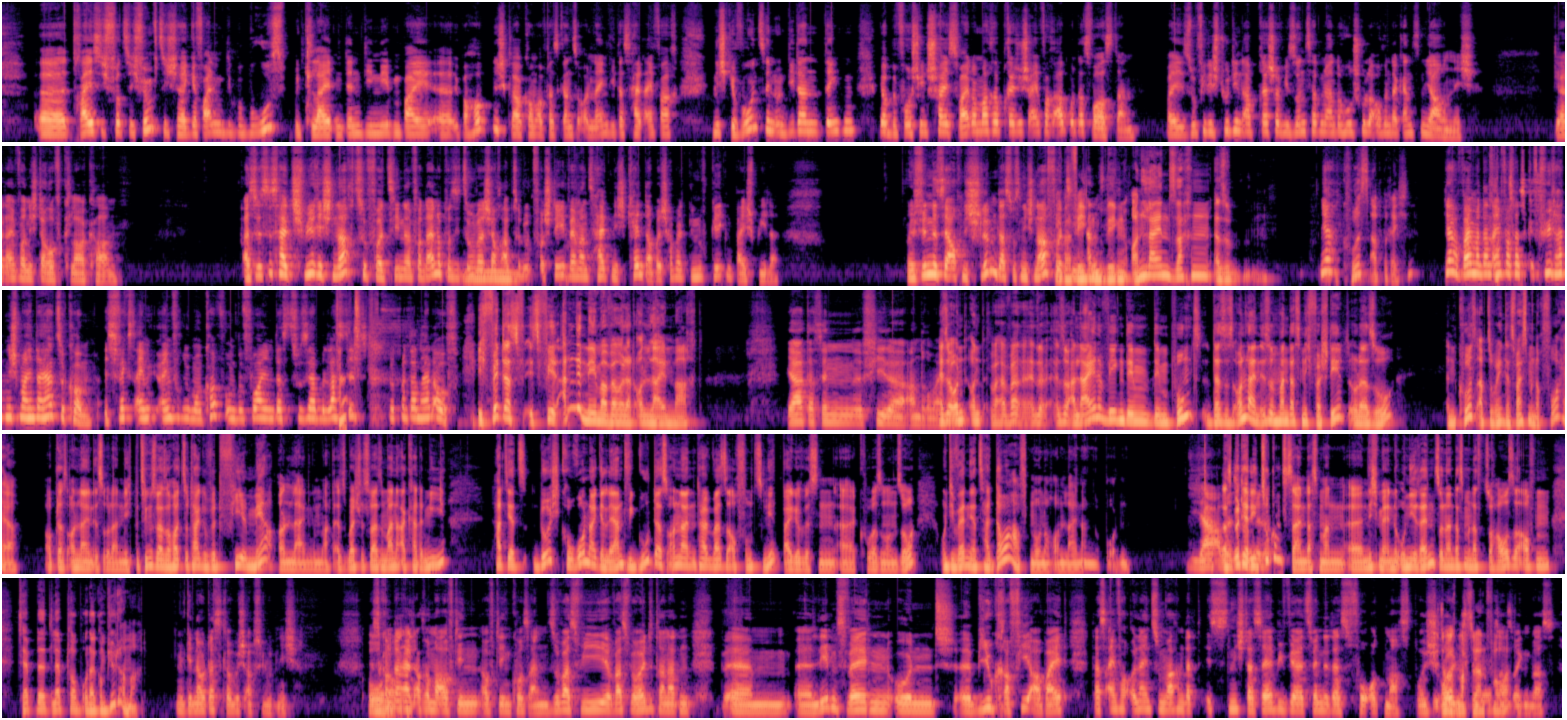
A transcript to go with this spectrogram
äh, 30, 40, 50-Jährige, vor allem die Berufsbegleitenden, die nebenbei äh, überhaupt nicht klarkommen auf das ganze Online, die das halt einfach nicht gewohnt sind und die dann denken, ja, bevor ich den Scheiß weitermache, breche ich einfach ab und das war's dann. Weil so viele Studienabbrecher wie sonst hatten wir an der Hochschule auch in der ganzen Jahren nicht. Die halt einfach nicht darauf klarkamen. Also es ist halt schwierig nachzuvollziehen von deiner Position, weil ich auch mm. absolut verstehe, wenn man es halt nicht kennt, aber ich habe halt genug Gegenbeispiele. Und ich finde es ja auch nicht schlimm, dass du es nicht nachvollziehen aber wegen, kannst. Wegen Online-Sachen, also ja. Kurs abbrechen? Ja, weil man dann einfach das Gefühl hat, nicht mal hinterherzukommen. Es wächst einem einfach über den Kopf und bevor einen das zu sehr belastet, hört man dann halt auf. Ich finde, das ist viel angenehmer, wenn man das online macht. Ja, das sind viele andere Meinungen. Also und, und also, also alleine wegen dem, dem Punkt, dass es online ist und man das nicht versteht oder so, einen Kurs abzubrechen, das weiß man doch vorher, ob das online ist oder nicht. Beziehungsweise heutzutage wird viel mehr online gemacht. Also beispielsweise meine Akademie hat jetzt durch Corona gelernt, wie gut das online teilweise auch funktioniert bei gewissen äh, Kursen und so. Und die werden jetzt halt dauerhaft nur noch online angeboten. Ja, aber das wird ja die Zukunft sein, dass man äh, nicht mehr in eine Uni rennt, sondern dass man das zu Hause auf dem Tablet, Laptop oder Computer macht. Genau das glaube ich absolut nicht. Es kommt dann halt auch immer auf den, auf den Kurs an. Sowas wie, was wir heute dran hatten, ähm, äh, Lebenswelten und äh, Biografiearbeit, das einfach online zu machen, das ist nicht dasselbe, wie als wenn du das vor Ort machst. Durch was machst du dann vor Ort? Irgendwas.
